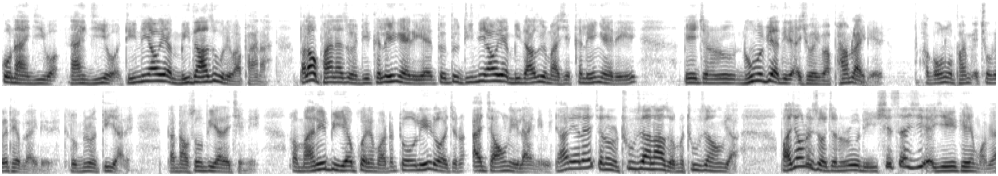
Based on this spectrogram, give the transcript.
ကိုနိုင်ကြီးပေါ့နိုင်ကြီးပေါ့ဒီနှစ်ယောက်ရဲ့မိသားစုတွေပါဖမ်းတာဘယ်တော့ဖမ်းလဲဆိုရင်ဒီကလေးငယ်တွေရဲ့သူဒီနှစ်ယောက်ရဲ့မိသားစုတွေမှာရှိကလေးငယ်တွေပြီးကျွန်တော်တို့နိုးမပြတ်သေးတဲ့အရွယ်တွေပါဖမ်းပလိုက်တယ်အကုန်လုံးဖမ်းပြီးအချုပ်ထဲထည့်ပလိုက်တယ်ဒီလိုမျိုးတော့သိရတယ်ဒါနောက်ဆုံးသိရတဲ့ချိန်နေအဲ့မန်လေးပီရဲ့ဖွဲ့ထဲမှာတော်တော်လေးတော့ကျွန်တော်အကြောင်းနေလိုက်နေပြီဒါတွေလည်းကျွန်တော်တို့ထူးဆန်းလားဆိုမထူးဆန်းဘူးဗျဘာကြောင့်လဲဆိုတော့ကျွန်တော်တို့ဒီ88အရေးခဲမှာဗျ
